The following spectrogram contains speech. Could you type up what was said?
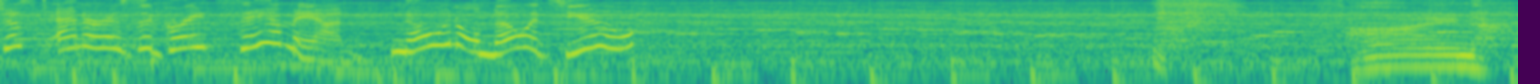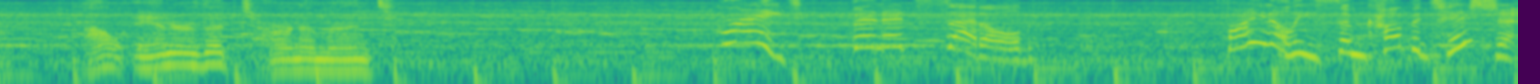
Just enter as the Great Saiyaman. No one will know it's you. Fine. I'll enter the tournament. Great! Then it's settled. Finally, some competition.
